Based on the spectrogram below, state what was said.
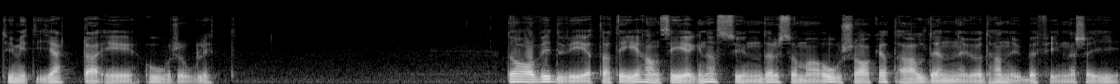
ty mitt hjärta är oroligt. David vet att det är hans egna synder som har orsakat all den nöd han nu befinner sig i.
